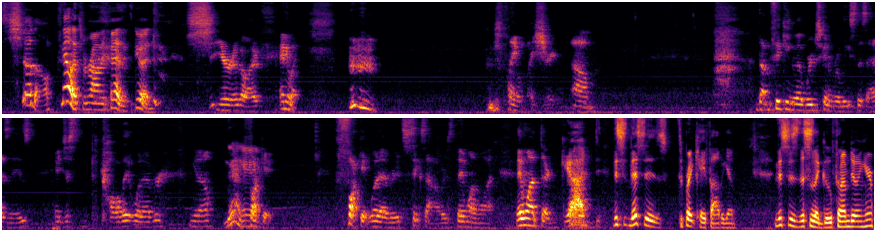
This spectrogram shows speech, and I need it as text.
Shut up. No, that's from Ron and Fez. It's good. Sh- You're in the library. Anyway, I'm just playing with my shirt. Um, I'm thinking that we're just gonna release this as is and just call it whatever. You know, Yeah, yeah. fuck it, fuck it, whatever. It's six hours. They want to watch. They want their god. This this is to break kayfabe again. This is this is a goof that I'm doing here.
